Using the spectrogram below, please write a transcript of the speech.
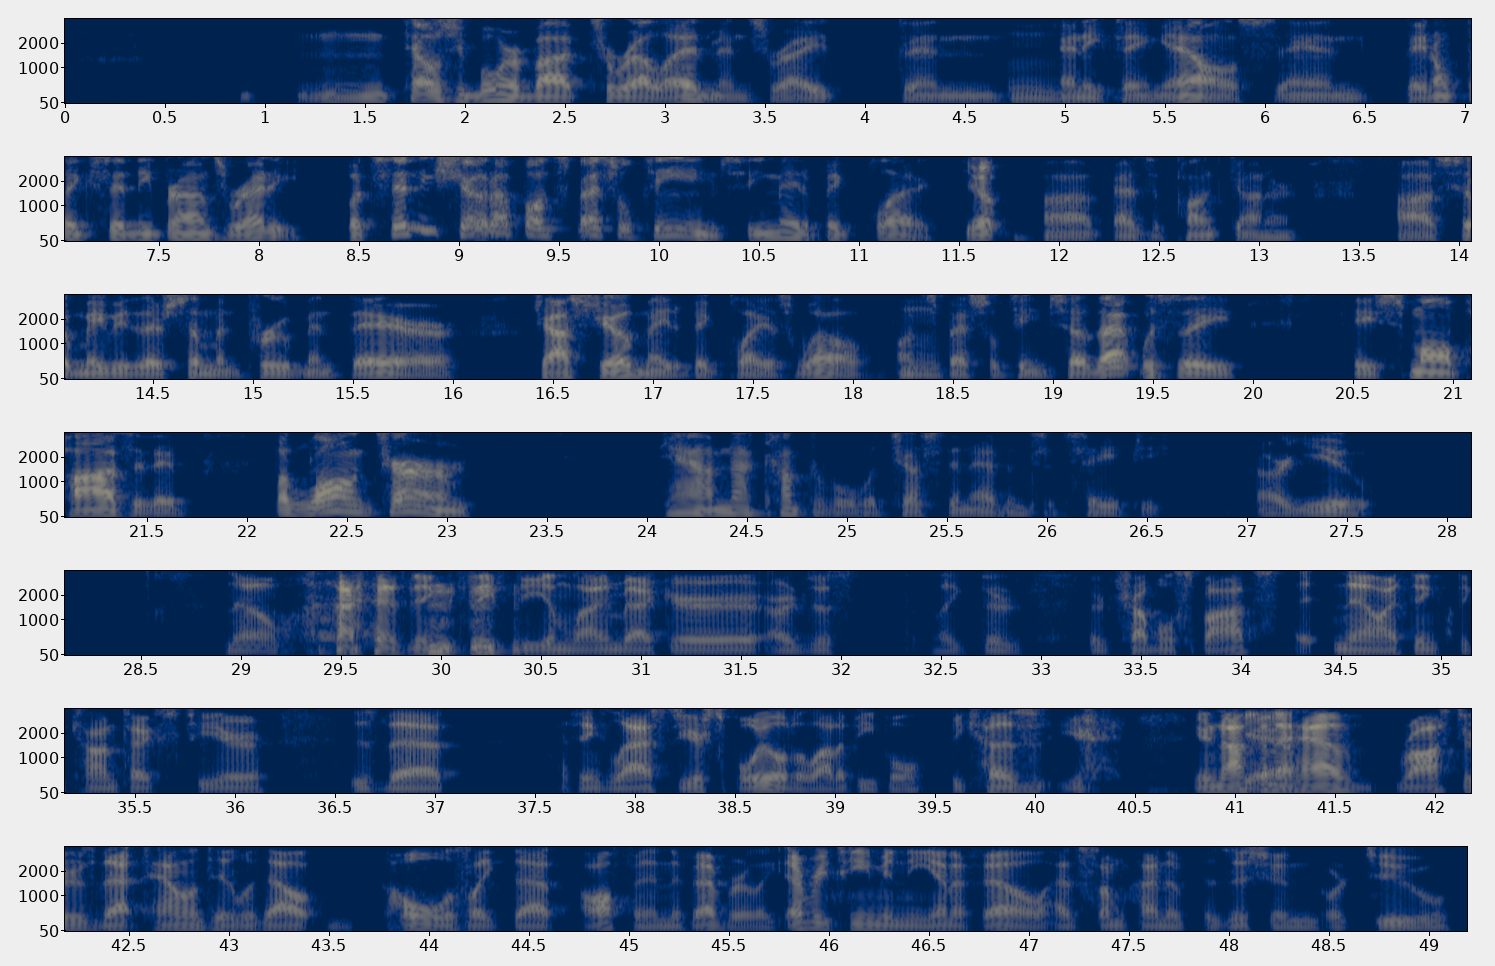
mm, tells you more about Terrell Edmunds, right, than Mm. anything else. And they don't think Sydney Brown's ready. But Sydney showed up on special teams. He made a big play Yep. uh, as a punt gunner. Uh, so maybe there's some improvement there. Josh Jobe made a big play as well on Mm. special teams. So that was a a small positive. But long term, yeah, I'm not comfortable with Justin Evans at safety. Are you? No, I think safety and linebacker are just like they're they're trouble spots. Now, I think the context here is that I think last year spoiled a lot of people because you're you're not going to have rosters that talented without holes like that often, if ever. Like every team in the NFL has some kind of position or two.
